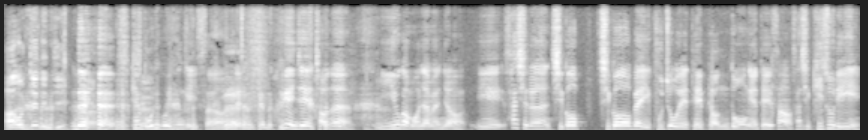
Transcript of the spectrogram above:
아 언제든지. 네, 계속 노리고 있는 게 있어요. 네. 근데 그게 이제 저는 이유가 뭐냐면요, 이 사실은 직업 직업의 이 구조의 대변동에 대해서 사실 기술이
